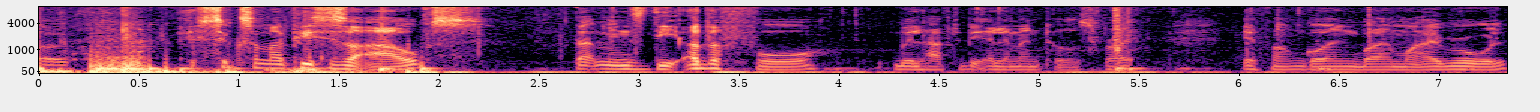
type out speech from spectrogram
So if six of my pieces are elves, that means the other four will have to be elementals, right? If I'm going by my rule.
